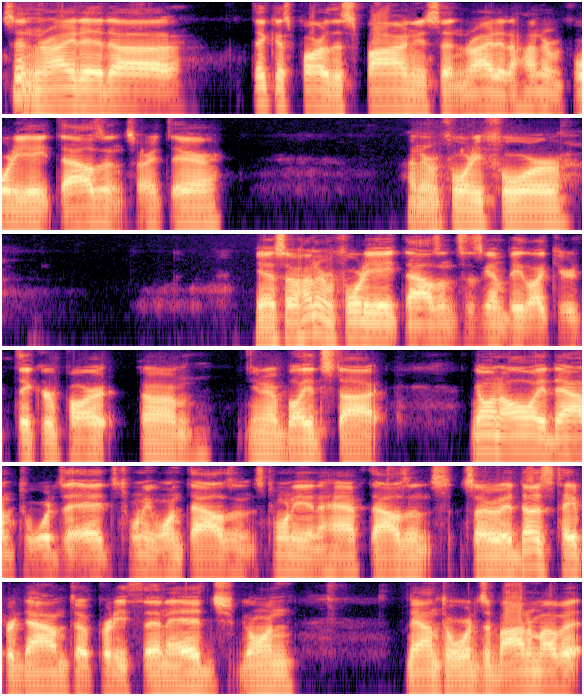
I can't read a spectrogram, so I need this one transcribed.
Sitting right at uh, thickest part of the spine. You're sitting right at 148 thousandths right there. 144. Yeah, so 148 thousandths is going to be like your thicker part. Um, you know, blade stock going all the way down towards the edge 21 thousandths 20 and a half thousandths so it does taper down to a pretty thin edge going down towards the bottom of it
